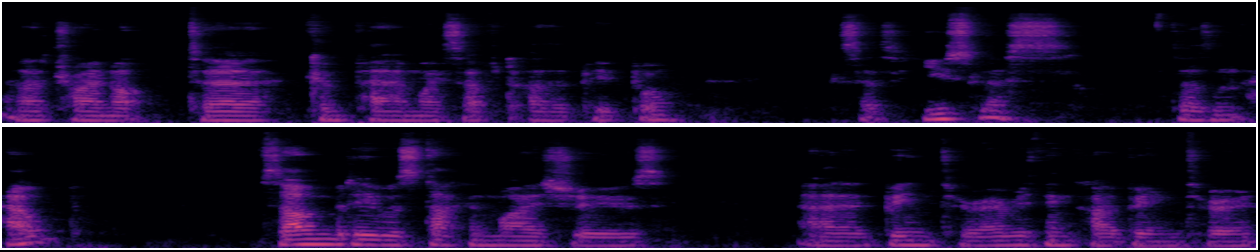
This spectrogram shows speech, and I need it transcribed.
And I try not to compare myself to other people because that's useless, doesn't help. Somebody was stuck in my shoes and had been through everything I've been through,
